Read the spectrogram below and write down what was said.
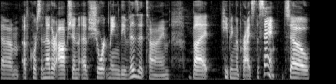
um, of course, another option of shortening the visit time, but keeping the price the same. So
